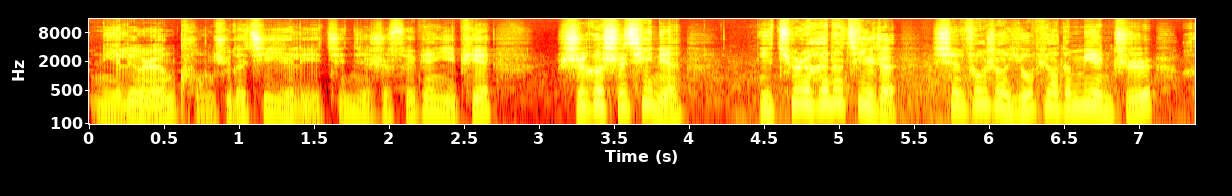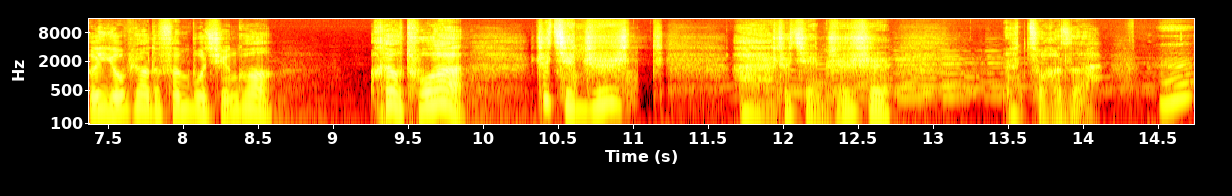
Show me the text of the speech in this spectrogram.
你令人恐惧的记忆里，仅仅是随便一瞥，时隔十七年，你居然还能记着信封上邮票的面值和邮票的分布情况，还有图案，这简直，哎呀，这简直是，左和子，嗯，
